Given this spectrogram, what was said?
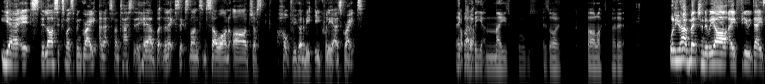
Yeah, it's the last six months have been great, and that's fantastic to hear. But the next six months and so on are just hopefully going to be equally as great. They're going to be amazeballs, as I, as I like to put it. Well, you have mentioned it. We are a few days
